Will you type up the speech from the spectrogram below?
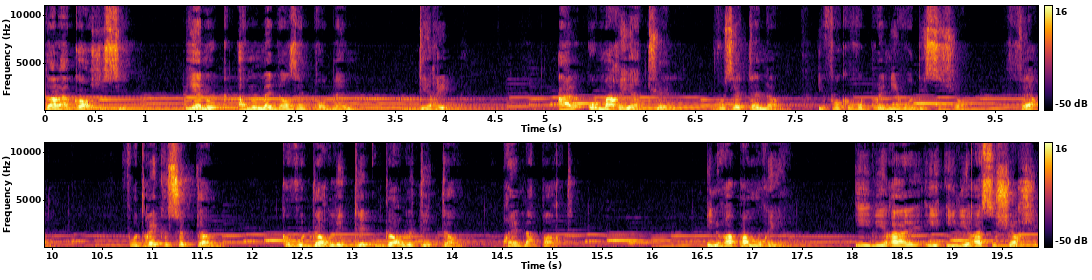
dans la gorge ici et à nous, à nous mettre dans un problème terrible. au mari actuel, vous êtes un homme il faut que vous preniez vos décisions fermes. Il faudrait que cet homme que vous dorlotez tant prenne la porte. Il ne va pas mourir. Il ira, il, ira se chercher.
